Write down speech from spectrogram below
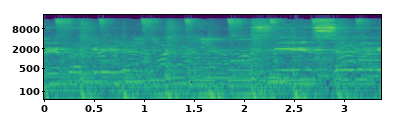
refazer Se isso é uma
